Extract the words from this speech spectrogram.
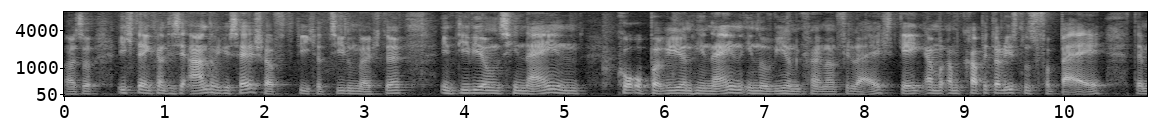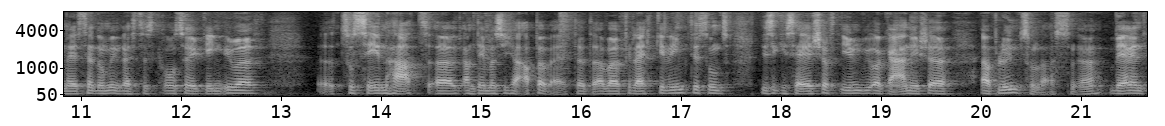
Also ich denke an diese andere Gesellschaft, die ich erzielen möchte, in die wir uns hinein kooperieren, hinein innovieren können, vielleicht gegen, am, am Kapitalismus vorbei, man jetzt nicht unbedingt als das große Gegenüber zu sehen hat, äh, an dem man sich ja abarbeitet. Aber vielleicht gelingt es uns, diese Gesellschaft irgendwie organischer erblühen zu lassen. Während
